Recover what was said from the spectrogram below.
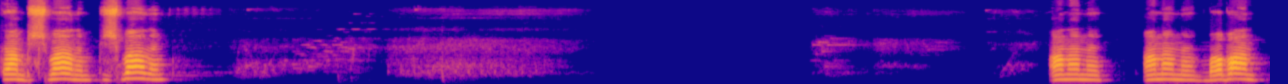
Tamam pişmanım, pişmanım. Ananı, ananı, baban.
